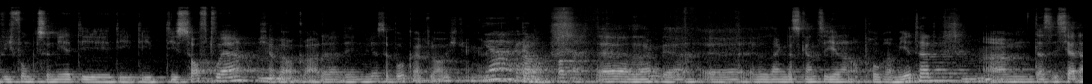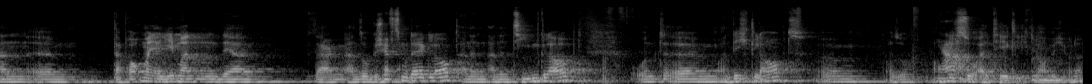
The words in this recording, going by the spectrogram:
wie funktioniert die, die, die, die Software. Ich mhm. habe ja auch gerade den, wie heißt der Burkhardt, glaube ich, kennengelernt. Ja, genau. genau. Äh, sagen, der äh, sagen, das Ganze hier dann auch programmiert hat. Mhm. Ähm, das ist ja dann, ähm, da braucht man ja jemanden, der sagen, an so ein Geschäftsmodell glaubt, an ein, an ein Team glaubt und ähm, an dich glaubt. Ähm, also auch ja. nicht so alltäglich, glaube ich, oder?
